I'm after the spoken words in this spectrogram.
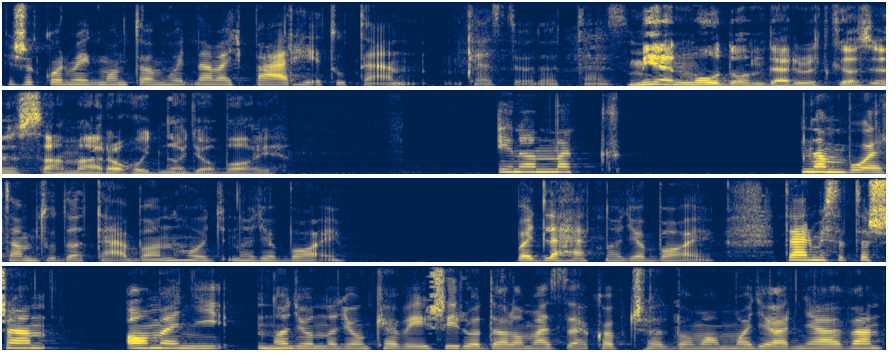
és akkor még mondtam, hogy nem, egy pár hét után kezdődött ez. Milyen módon derült ki az ön számára, hogy nagy a baj? Én ennek nem voltam tudatában, hogy nagy a baj, vagy lehet nagy a baj. Természetesen amennyi nagyon-nagyon kevés irodalom ezzel kapcsolatban van magyar nyelven,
